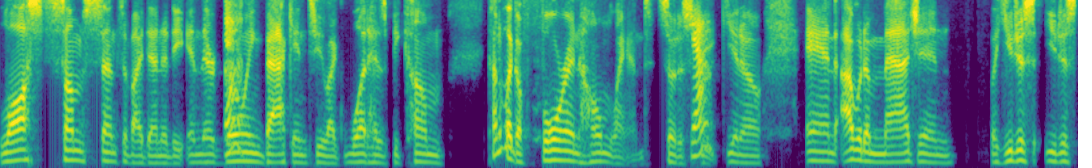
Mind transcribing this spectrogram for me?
lost some sense of identity and they're yeah. going back into like what has become kind of like a foreign homeland so to speak you know and i would imagine like you just you just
